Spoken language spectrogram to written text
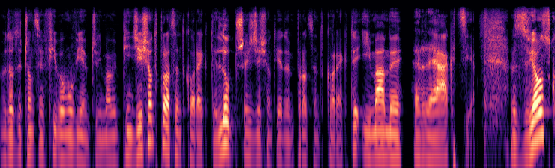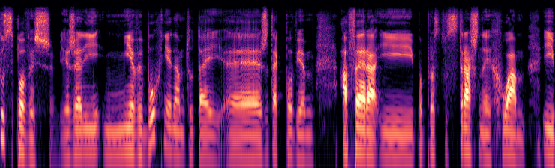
dotyczącym FIBO mówiłem, czyli mamy 50% korekty lub 61% korekty i mamy reakcję. W związku z powyższym, jeżeli nie wybuchnie nam tutaj, e, że tak powiem, afera i po prostu straszny chłam i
